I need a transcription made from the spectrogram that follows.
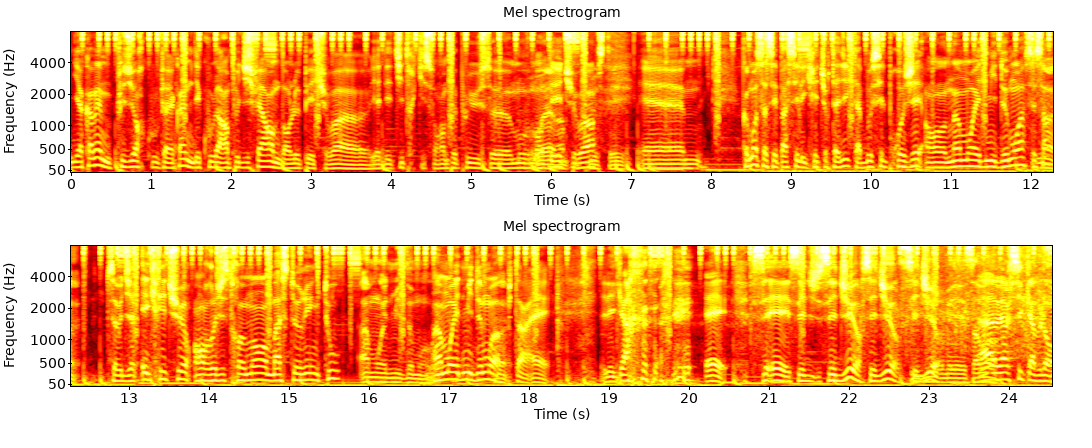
il y a quand même plusieurs cou- enfin, il y a quand même des couleurs un peu différentes dans l'EP, tu vois. Il y a des titres qui sont un peu plus euh, mouvementés, Ouais, tu vois. comment ça s'est passé l'écriture? T'as dit que t'as bossé le projet en un mois et demi, deux mois, c'est ça? Ça veut dire écriture, enregistrement, mastering, tout un mois et demi, deux mois. ouais. Un mois et demi, deux mois. Ouais. Putain, eh, les gars, eh, c'est dur, c'est dur, c'est dur. mais ça Ah va. merci Cablan,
